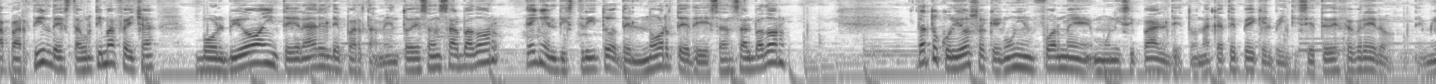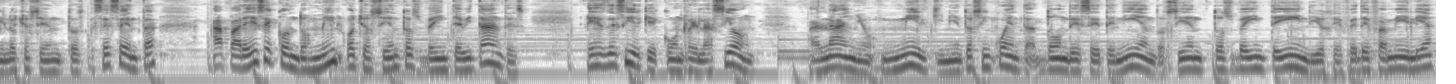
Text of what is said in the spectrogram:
A partir de esta última fecha, volvió a integrar el departamento de San Salvador en el distrito del norte de San Salvador. Dato curioso que en un informe municipal de Tonacatepec el 27 de febrero de 1860 aparece con 2.820 habitantes, es decir que con relación al año 1550 donde se tenían 220 indios jefes de familia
